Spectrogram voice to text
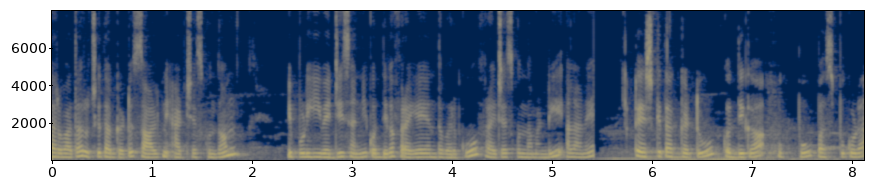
తర్వాత రుచికి తగ్గట్టు సాల్ట్ని యాడ్ చేసుకుందాం. ఇప్పుడు ఈ వెజ్జీస్ అన్నీ కొద్దిగా ఫ్రై అయ్యేంత వరకు ఫ్రై చేసుకుందామండి. అలానే టేస్ట్కి తగ్గట్టు కొద్దిగా ఉప్పు పసుపు కూడా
